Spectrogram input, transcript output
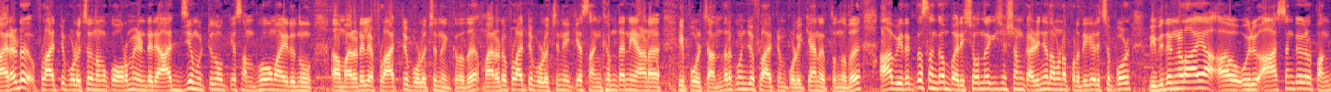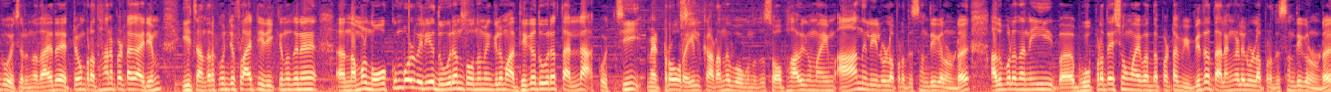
മരട് ഫ്ളാറ്റ് പൊളിച്ചത് നമുക്ക് ഓർമ്മയുണ്ട്. രാജ്യം ഉറ്റുനോക്കിയ സംഭവമായിരുന്നു മരടിലെ ഫ്ളാറ്റ് പൊളിച്ചു നിൽക്കുന്നത്. മരട് ഫ്ളാറ്റ് പൊളിച്ചു നീക്കിയ സംഘം തന്നെയാണ് ഇപ്പോൾ ചന്ദ്രകുഞ്ച് ഫ്ളാറ്റും പൊളിക്കാൻ എത്തുന്നത് ആ വിദഗ്ധ സംഘം പരിശോധനയ്ക്ക് ശേഷം കഴിഞ്ഞ തവണ പ്രതികരിച്ചപ്പോൾ വിവിധങ്ങളായ ഒരു ആശങ്കകൾ പങ്കുവച്ചിരുന്നു അതായത് ഏറ്റവും പ്രധാനപ്പെട്ട കാര്യം ഈ ചന്ദ്രകുഞ്ച് ഫ്ളാറ്റ് ഇരിക്കുന്നതിന് നമ്മൾ നോക്കുമ്പോൾ വലിയ ദൂരം തോന്നുമെങ്കിലും അധിക ദൂരത്തല്ല കൊച്ചി മെട്രോ റെയിൽ കടന്നു പോകുന്നത്. സ്വാഭാവികമായും ആ നിലയിലുള്ള പ്രതിസന്ധികളുണ്ട്. അതുപോലെ തന്നെ ഈ ഭൂപ്രദേശവുമായി ബന്ധപ്പെട്ട വിവിധ തലങ്ങളിലുള്ള പ്രതിസന്ധികളുണ്ട്.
